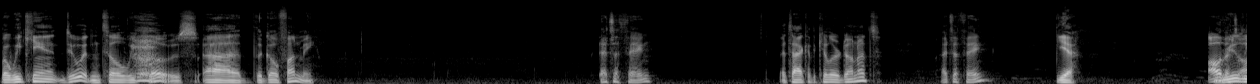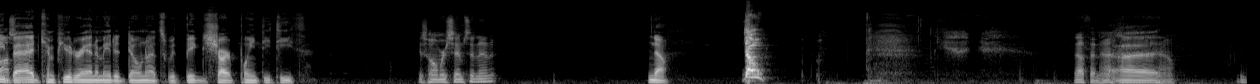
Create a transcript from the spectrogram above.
but we can't do it until we close uh, the GoFundMe. That's a thing. Attack of the Killer Donuts. That's a thing. Yeah, Oh, that's really awesome. bad computer animated donuts with big, sharp, pointy teeth. Is Homer Simpson in it? No, No. Nothing, huh? Uh, no.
